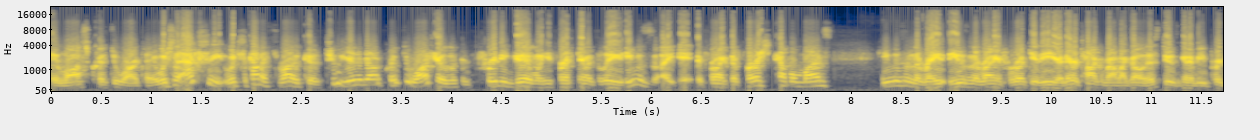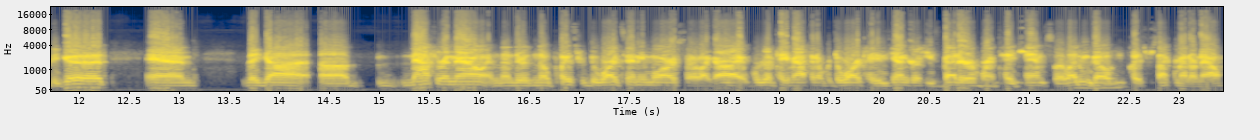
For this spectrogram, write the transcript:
They lost Chris Duarte, which is actually which is kind of surprising because two years ago Chris Duarte was looking pretty good when he first came into the league. He was like for like the first couple months, he was in the race, he was in the running for rookie of the year. They were talking about like, oh, this dude's gonna be pretty good, and they got uh, Mathurin now, and then there's no place for Duarte anymore. So like, all right, we're gonna take Mathurin over Duarte. He's younger, he's better. We're gonna take him. So they let him go. He plays for Sacramento now.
